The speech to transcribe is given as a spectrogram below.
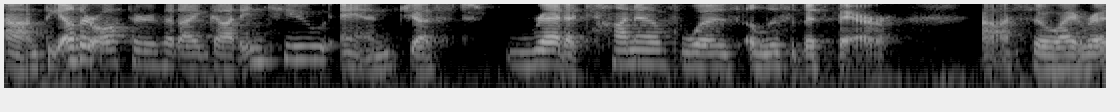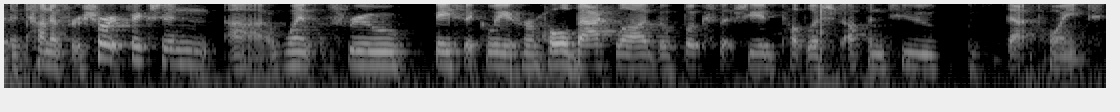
Um, the other author that I got into and just read a ton of was Elizabeth Bear. Uh, so I read a ton of her short fiction, uh, went through basically her whole backlog of books that she had published up until that point.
